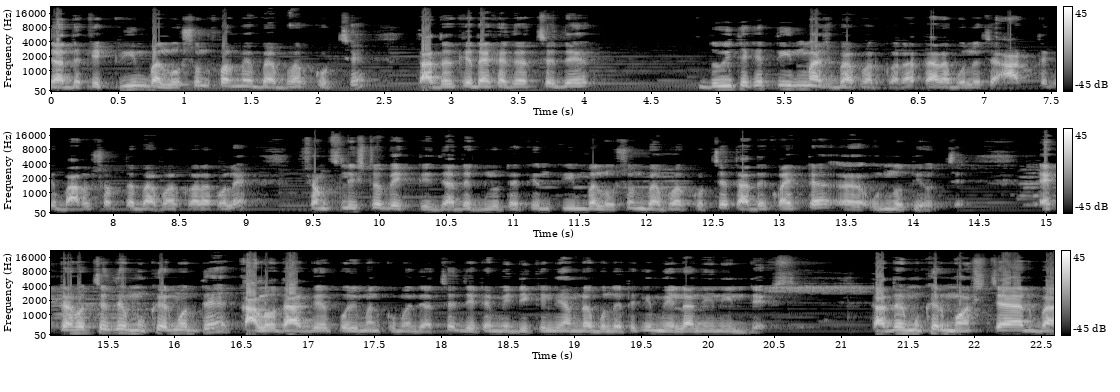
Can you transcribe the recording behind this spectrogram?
যাদেরকে ক্রিম বা লোশন ফর্মে ব্যবহার করছে, তাদেরকে দেখা যাচ্ছে যে দুই থেকে তিন মাস ব্যবহার করা, তারা বলেছে আট থেকে বারো সপ্তাহ ব্যবহার করা ফলে সংশ্লিষ্ট ব্যক্তি যাদের গ্লুটাথিয়ন ক্রিম বা লোশন ব্যবহার করছে, তাদের কয়েকটা উন্নতি হচ্ছে। একটা হচ্ছে যে মুখের মধ্যে কালো দাগের পরিমাণ কমে যাচ্ছে, যেটা মেডিকেলি আমরা বলে থাকি মেলানিন ইন্ডেক্স তাদের মুখের ময়শ্চার বা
